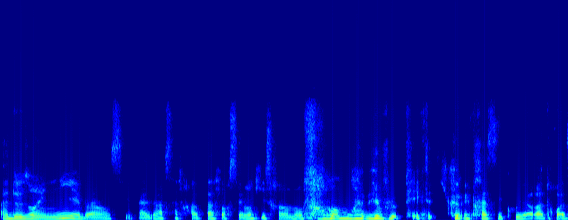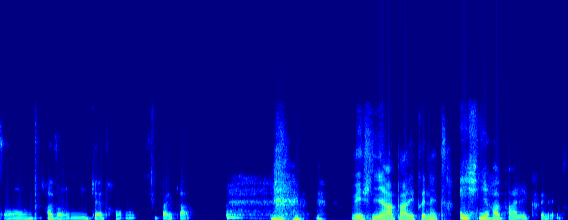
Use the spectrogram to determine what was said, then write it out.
à deux ans et demi, et eh ben, c'est pas grave, ça ne fera pas forcément qu'il sera un enfant moins développé. Peut-être qu'il connaîtra ses couleurs à trois ans, trois ans et demi, quatre ans, c'est pas grave. Mais il finira par les connaître. Et il finira par les connaître.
